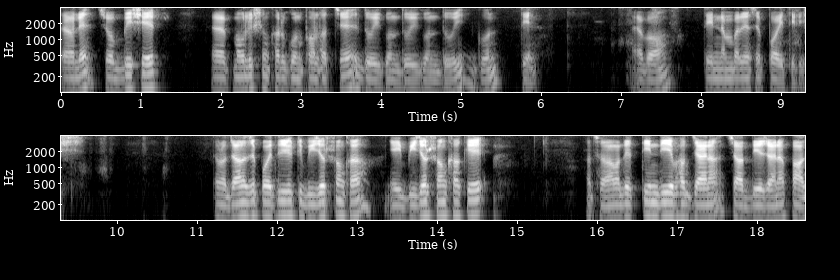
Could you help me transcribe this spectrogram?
তাহলে চব্বিশের মৌলিক সংখ্যার গুণফল হচ্ছে দুই গুণ দুই গুণ দুই গুণ তিন। এবং তিন নম্বরে আছে পঁয়ত্রিশ। তোমরা জানো যে পঁয়ত্রিশ একটি বিজোড় সংখ্যা, এই বিজোড় সংখ্যাকে আচ্ছা আমাদের তিন দিয়ে ভাগ যায় না, চার দিয়ে যায় না, পাঁচ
